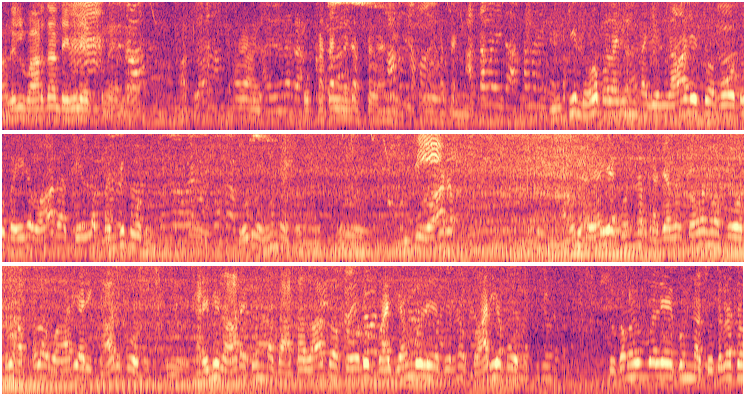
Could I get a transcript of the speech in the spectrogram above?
అనిల్ వాడదా అంటే ఎన్ని నేర్చుకున్నాయన్నా అట్లా ఒక కథ మీద ఇంటి లోపల ఉన్న ఇల్లాలితో పోటు బయట వార పిల్ల బందిపోటు చూడు ఎన్ని ఇంటి వారు అవును వేయకున్న పోటు అప్పుల వారి అది కాలిపోటు కరిమిలాడకున్న దాతలాతో పోటు భయంబు లేకున్న భార్య పోటు సుఖమివ్వ లేకున్న సుతులతో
